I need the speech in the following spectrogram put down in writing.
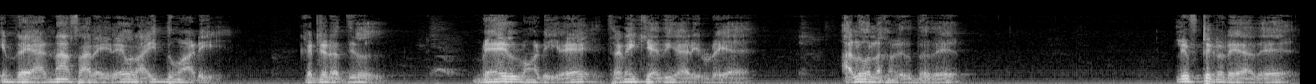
இன்றைய அண்ணா சாலையிலே ஒரு ஐந்து மாடி கட்டிடத்தில் மேல் மாடியிலே தணிக்கை அதிகாரியினுடைய அலுவலகம் இருந்தது. லிஃப்ட் கிடையாது.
